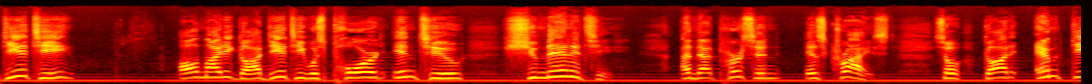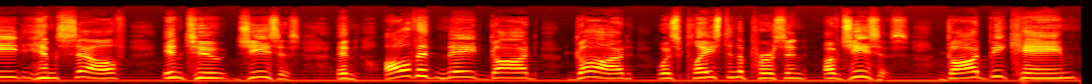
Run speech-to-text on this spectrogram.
deity, Almighty God, deity was poured into humanity, and that person is Christ. So God emptied himself into Jesus. And all that made God God was placed in the person of Jesus. God became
